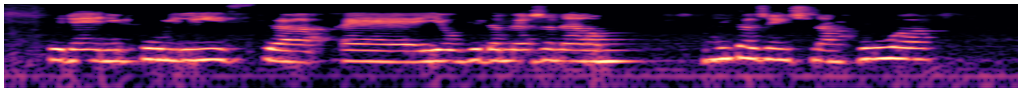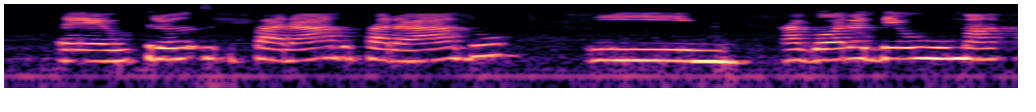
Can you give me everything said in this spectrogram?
sirene, polícia, é, e eu vi da minha janela muita gente na rua, é, o trânsito parado, parado, e agora deu uma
